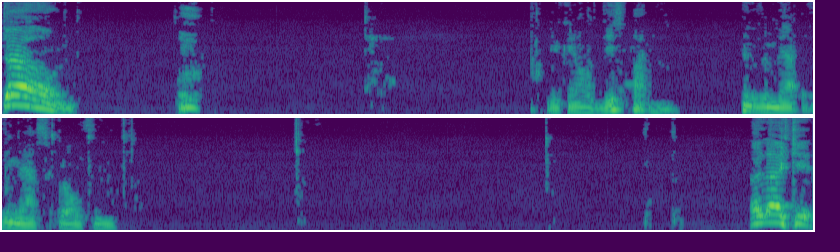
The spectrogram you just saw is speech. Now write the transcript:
Down. you can hold this button. the map, the mouse scrolls in. I like it.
